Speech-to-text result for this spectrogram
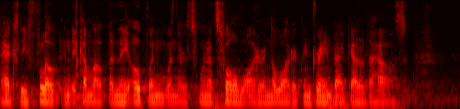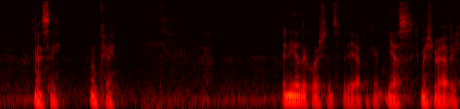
actually float and they come up and they open when there's, when it's full of water and the water can drain back out of the house. I see, okay. Any other questions for the applicant? Yes, Commissioner Abbey.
